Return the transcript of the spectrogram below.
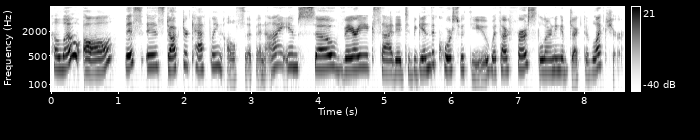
Hello, all. This is Dr. Kathleen Alsip, and I am so very excited to begin the course with you with our first Learning Objective lecture.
